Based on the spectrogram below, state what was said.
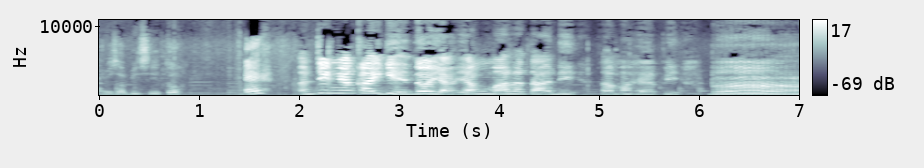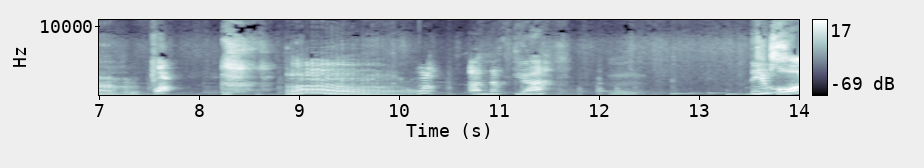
Terus habis itu, eh Anjing yang kayak gitu ya, yang marah tadi sama Happy. Wah. Anak ya. hmm, Timo.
